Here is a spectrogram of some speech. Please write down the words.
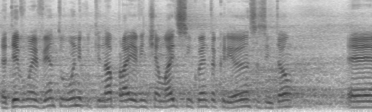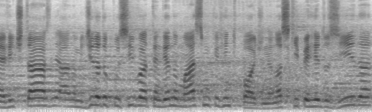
Já teve um evento único que na praia a gente tinha mais de 50 crianças, então é, a gente está, na medida do possível, atendendo o máximo que a gente pode. Né? Nossa equipe é reduzida,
